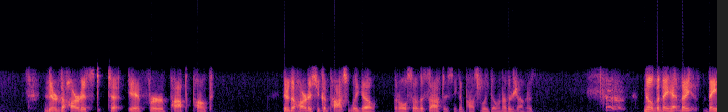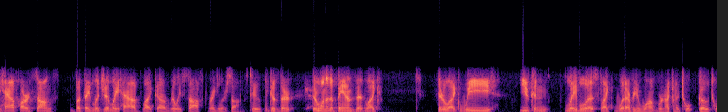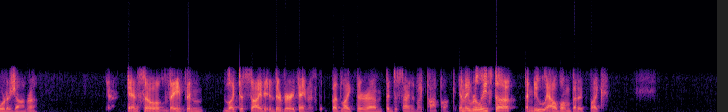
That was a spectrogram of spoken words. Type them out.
They're the hardest to it for pop punk. They're the hardest you could possibly go, but also the softest you could possibly go in other genres. No, but they have they they have hard songs, but they legitimately have like uh, really soft regular songs too, because they're they're one of the bands that like they're like we you can label us like whatever you want. We're not going to to- go toward a genre. Yeah. And so they've been like decided they're very famous, but like they're um, been decided like pop punk, and they released a a new album, but it's like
